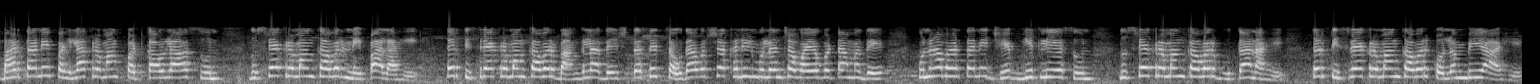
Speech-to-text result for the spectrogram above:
भारताने पहिला क्रमांक पटकावला असून दुसऱ्या क्रमांकावर नेपाळ आहे. तर तिसऱ्या क्रमांकावर बांगलादेश तसेच चौदा वर्षाखालील मुलांच्या वयोगटामध्ये पुन्हा भारताने झेप घेतली असून दुसऱ्या क्रमांकावर भूतान आहे. तर तिसऱ्या क्रमांकावर कोलंबिया आहे.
